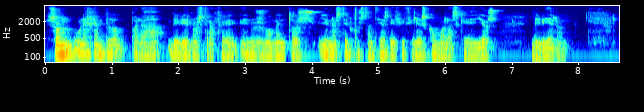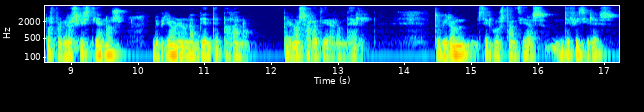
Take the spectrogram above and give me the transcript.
Son un ejemplo para vivir nuestra fe en unos momentos y unas circunstancias difíciles como las que ellos vivieron. Los primeros cristianos vivieron en un ambiente pagano, pero no se retiraron de él. Tuvieron circunstancias difíciles,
